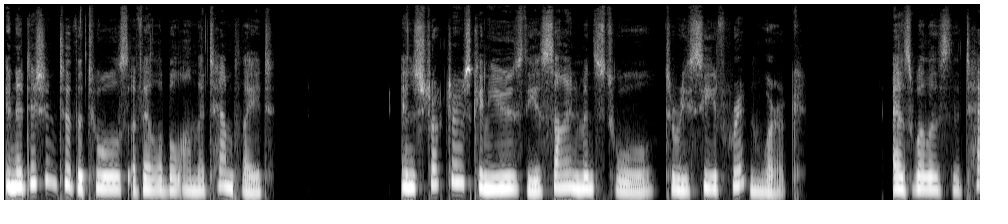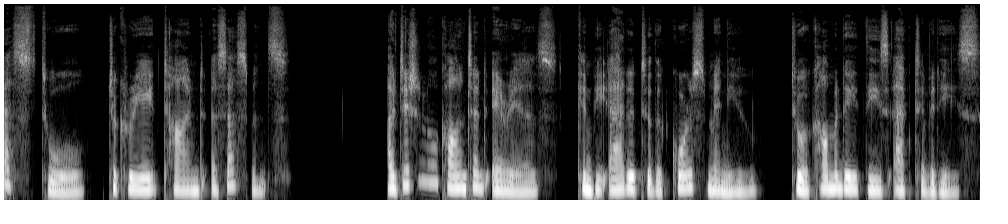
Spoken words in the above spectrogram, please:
In addition to the tools available on the template, instructors can use the Assignments tool to receive written work, as well as the Tests tool to create timed assessments. Additional content areas can be added to the course menu to accommodate these activities.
